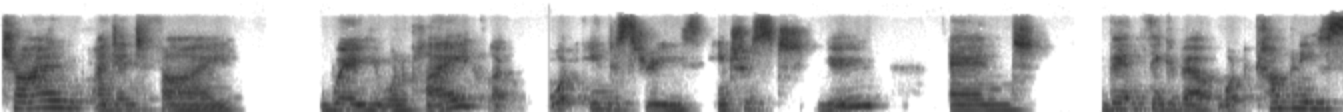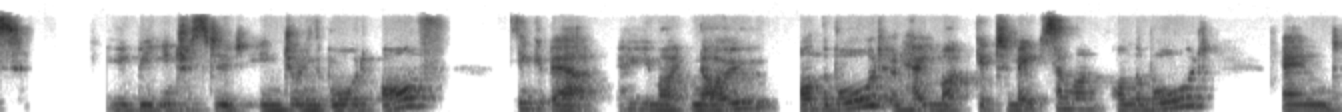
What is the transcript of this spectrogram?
try and identify where you want to play, like what industries interest you, and then think about what companies you'd be interested in joining the board of. Think about who you might know on the board and how you might get to meet someone on the board and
